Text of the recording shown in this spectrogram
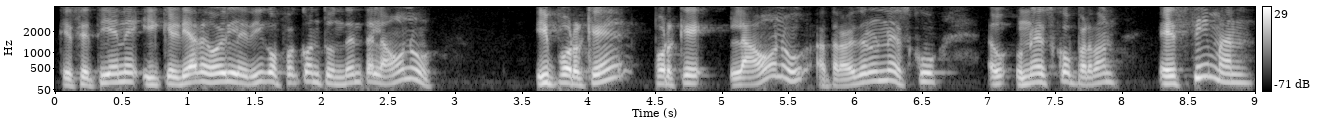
que se tiene y que el día de hoy le digo fue contundente la ONU. ¿Y por qué? Porque la ONU, a través de la UNESCO, UNESCO, perdón, estiman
